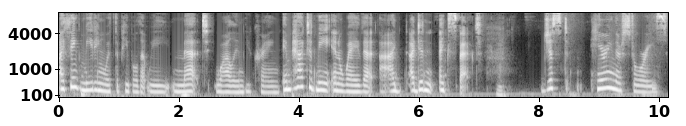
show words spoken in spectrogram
I think meeting with the people that we met while in Ukraine impacted me in a way that I, I didn't expect. Hmm. Just hearing their stories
